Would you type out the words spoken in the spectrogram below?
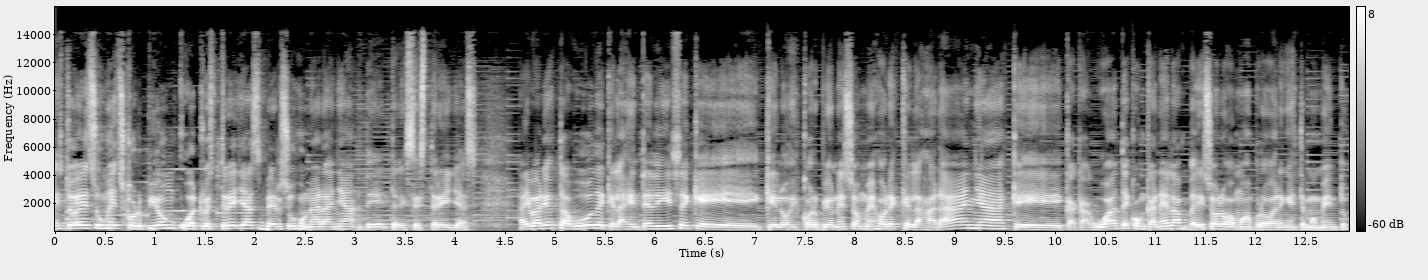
esto es un escorpión 4 estrellas versus una araña de 3 estrellas. Hay varios tabú de que la gente dice que, los escorpiones son mejores que las arañas, que cacahuate con canela. Eso lo vamos a probar en este momento.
